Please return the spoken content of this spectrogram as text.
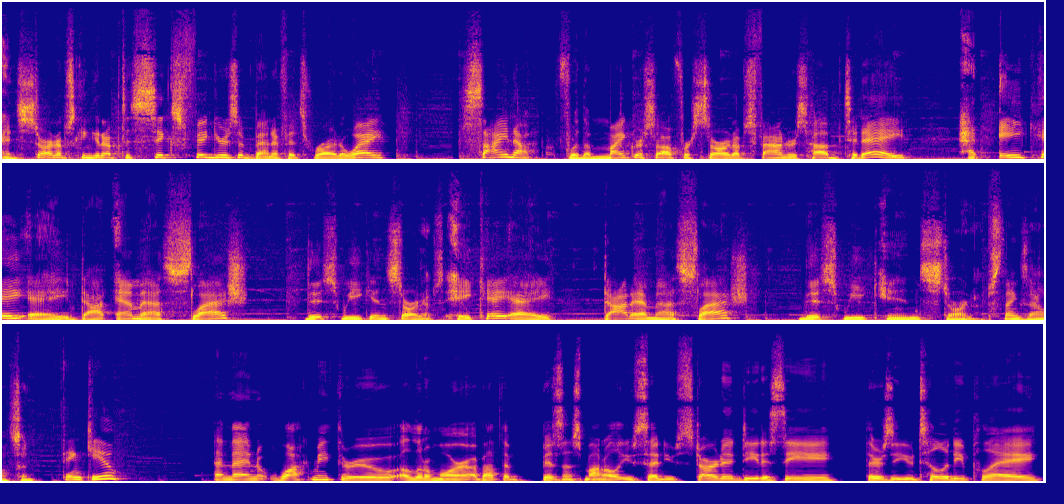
and startups can get up to six figures of benefits right away. Sign up for the Microsoft for Startups Founders Hub today at aka.ms slash this week in startups. aka.ms slash this week in startups. Thanks, Allison. Thank you. And then walk me through a little more about the business model. You said you started D2C, there's a utility play.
